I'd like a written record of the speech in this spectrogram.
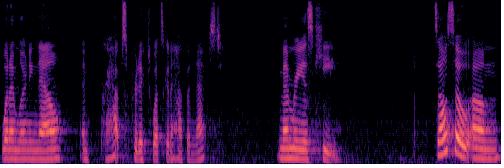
what I'm learning now, and perhaps predict what's going to happen next. Memory is key. It's also um,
